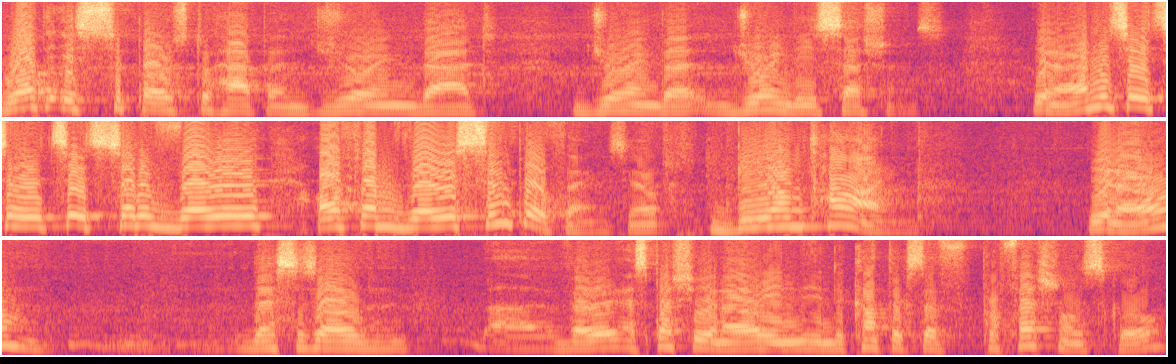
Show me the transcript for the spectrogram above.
what is supposed to happen during that, during the, during these sessions. You know, and it's, it's, it's, it's sort of very, often very simple things, you know, be on time. You know, this is a uh, very, especially, you know, in, in the context of professional school,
